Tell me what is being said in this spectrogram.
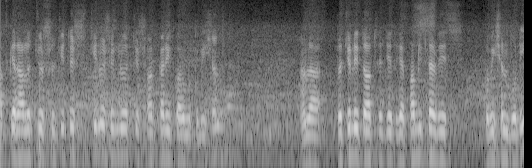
আজকের আলোচ্য সূচিতে ছিল, সেগুলো হচ্ছে সরকারি কর্ম কমিশন। আমরা প্রচলিত অর্থে যেটাকে পাবলিক সার্ভিস কমিশন বলি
